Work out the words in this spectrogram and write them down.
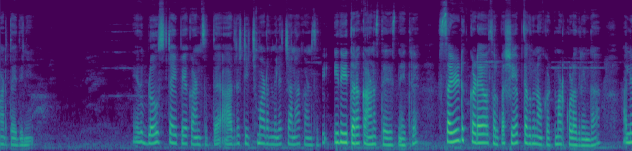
ಮಾಡ್ತಾಯಿದ್ದೀನಿ ಇದು ಬ್ಲೌಸ್ ಟೈಪೇ ಕಾಣಿಸುತ್ತೆ, ಆದರೆ ಸ್ಟಿಚ್ ಮಾಡಿದ್ಮೇಲೆ ಚೆನ್ನಾಗಿ ಕಾಣಿಸುತ್ತೆ. ಇದು ಈ ಥರ ಕಾಣಿಸ್ತಾ ಇದೆ ಸ್ನೇಹಿತರೆ. ಸೈಡ್ ಕಡೆ ಸ್ವಲ್ಪ ಶೇಪ್ ತೆಗೆದು ನಾವು ಕಟ್ ಮಾಡ್ಕೊಳ್ಳೋದ್ರಿಂದ, ಅಲ್ಲಿ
